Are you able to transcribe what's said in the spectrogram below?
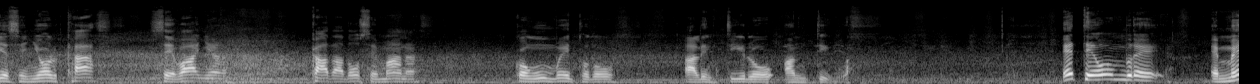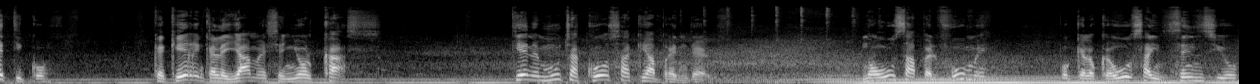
y el señor Cass se baña cada dos semanas con un método al estilo antiguo. Este hombre emético que quieren que le llame el señor Cass tiene muchas cosas que aprender. No usa perfume porque lo que usa incenso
